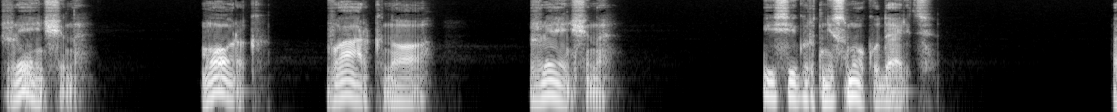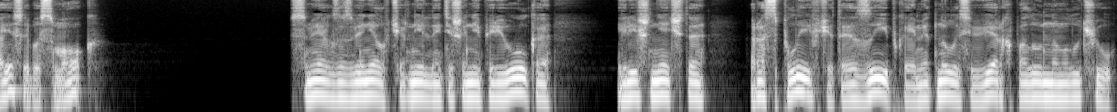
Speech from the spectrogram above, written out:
Женщина. Морок. Варк, но... Женщина. И Сигурд не смог ударить. А если бы смог? Смех зазвенел в чернильной тишине переулка, и лишь нечто расплывчатое, зыбкое метнулось вверх по лунному лучу.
